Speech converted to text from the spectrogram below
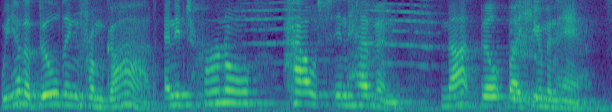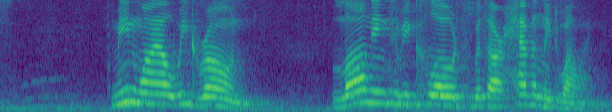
we have a building from God, an eternal house in heaven, not built by human hands. Meanwhile, we groan longing to be clothed with our heavenly dwelling.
